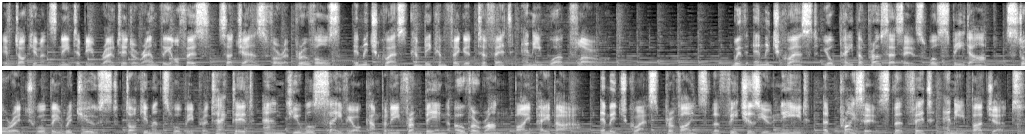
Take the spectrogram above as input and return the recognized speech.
If documents need to be routed around the office, such as for approvals, ImageQuest can be configured to fit any workflow. With ImageQuest, your paper processes will speed up, storage will be reduced, documents will be protected, and you will save your company from being overrun by paper. ImageQuest provides the features you need at prices that fit any budget.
